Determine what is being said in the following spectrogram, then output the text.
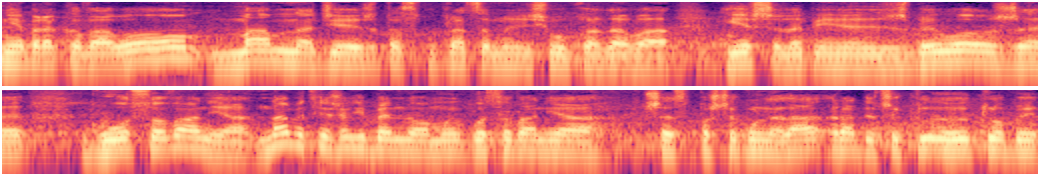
nie brakowało. Mam nadzieję, że ta współpraca będzie się układała jeszcze lepiej niż było, że głosowania, nawet jeżeli będą głosowania przez poszczególne la- rady czy klu- kluby,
